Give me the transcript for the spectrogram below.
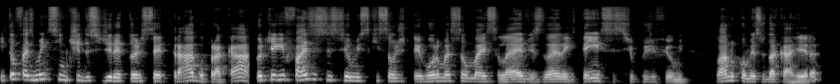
Então faz muito sentido esse diretor ser trago para cá, porque ele faz esses filmes que são de terror, mas são mais leves, né? Ele tem esses tipos de filme lá no começo da carreira.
